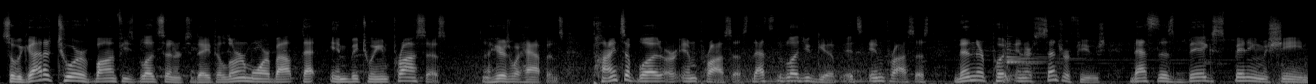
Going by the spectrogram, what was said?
So we got a tour of Bonfils Blood Center today to learn more about that in-between process. Now here's what happens. Pints of blood are in process. That's the blood you give. It's in process. Then they're put in a centrifuge. That's this big spinning machine.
